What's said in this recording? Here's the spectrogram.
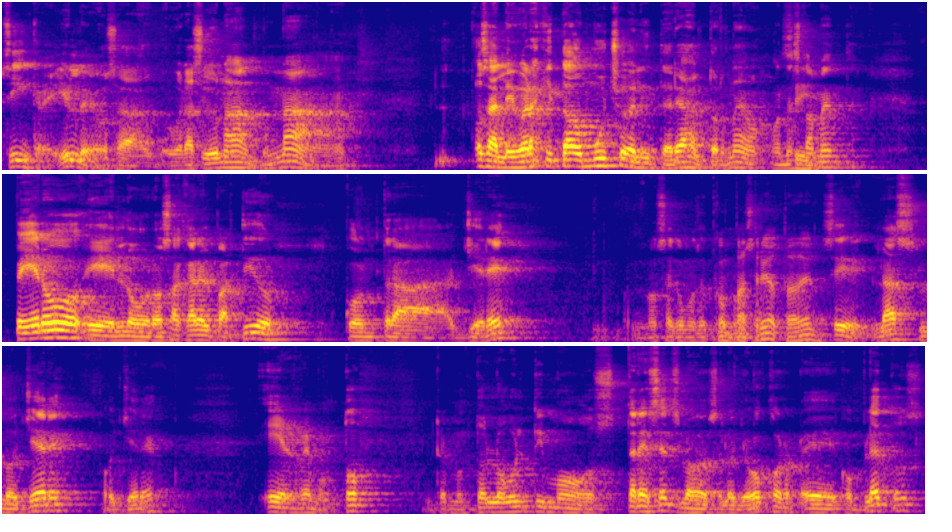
Sí, increíble. O sea, hubiera sido una, una... O sea, le hubieras quitado mucho del interés al torneo, honestamente. Pero eh, logró sacar el partido contra Jerez. No sé cómo se pronuncia. Compatriota de él. Sí, Laszlo Jere, o Jere, eh, remontó. Remontó los últimos tres sets, lo- se los llevó cor- eh, completos,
